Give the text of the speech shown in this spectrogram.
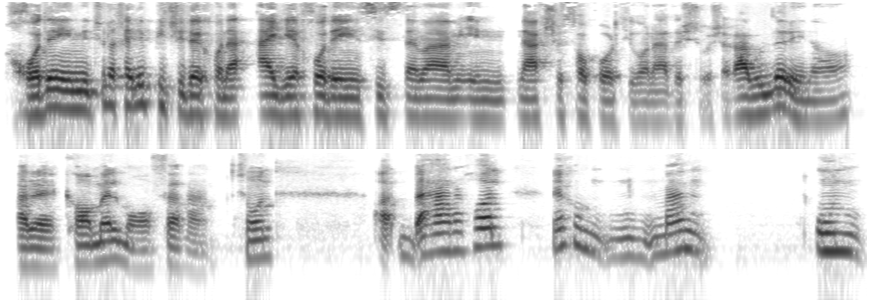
خود این می‌تونه خیلی پیچیده کنه اگه خود این سیستم هم این نقش supportive نداشته باشه. قبول داری اینا؟ آره کامل موافقم. چون به هر حال من اون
